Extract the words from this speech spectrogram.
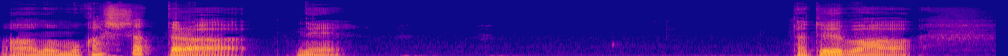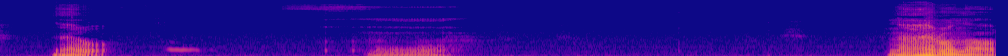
あの、昔だったら、ね、例えば、なろう、うん、なんやろな、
